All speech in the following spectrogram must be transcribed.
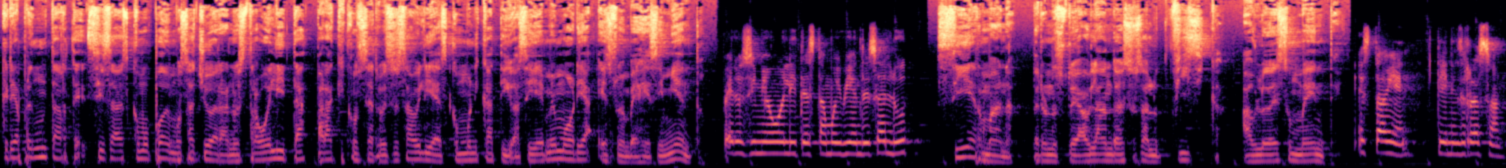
Quería preguntarte si sabes cómo podemos ayudar a nuestra abuelita para que conserve sus habilidades comunicativas y de memoria en su envejecimiento. Pero si mi abuelita está muy bien de salud, Sí, hermana, pero no estoy hablando de su salud física, hablo de su mente. está bien, tienes razón.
